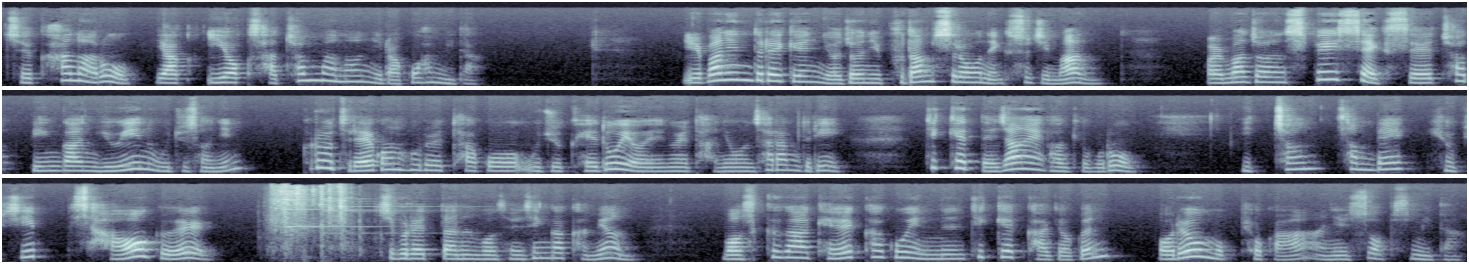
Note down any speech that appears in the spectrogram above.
즉 한화로 약 2억 4천만 원이라고 합니다. 일반인들에겐 여전히 부담스러운 액수지만 얼마 전 스페이스X의 첫 민간 유인 우주선인 크루 드래곤호를 타고 우주 궤도 여행을 다녀온 사람들이 티켓 4장의 가격으로 2,364억을 지불했다는 것을 생각하면 머스크가 계획하고 있는 티켓 가격은 어려운 목표가 아닐 수 없습니다.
